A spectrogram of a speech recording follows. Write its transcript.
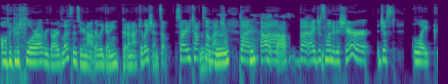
all the good flora regardless. And so you're not really getting good inoculation. So sorry to talk so much, mm-hmm. but, no, um, awesome. but I just wanted to share just like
